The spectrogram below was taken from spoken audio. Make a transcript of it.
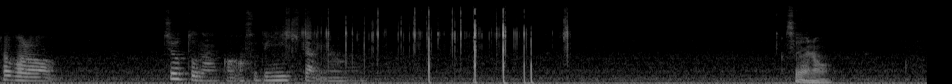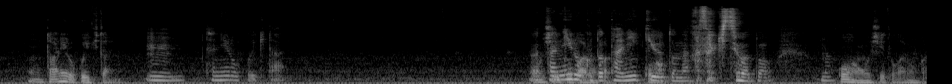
う。だからちょっとなんか遊びに行きたいな。そうやな。うん谷六行きたい。うん谷六行きたい谷六と谷九と長崎町と。ご飯美味しいとかあるんか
